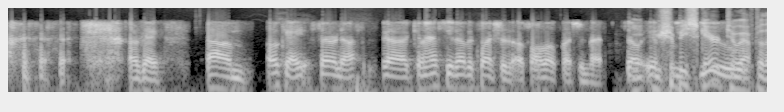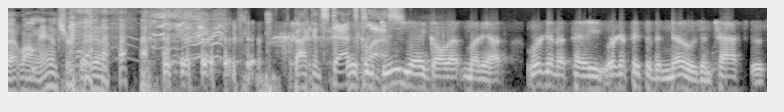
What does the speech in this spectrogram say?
okay. Um, okay, fair enough. Uh, can I ask you another question, a follow up question then? So you if should be scared do, to after that long answer. But yeah. Back in stats If class. we do yank all that money out, we're going to pay. We're going to pay through the nose in taxes,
